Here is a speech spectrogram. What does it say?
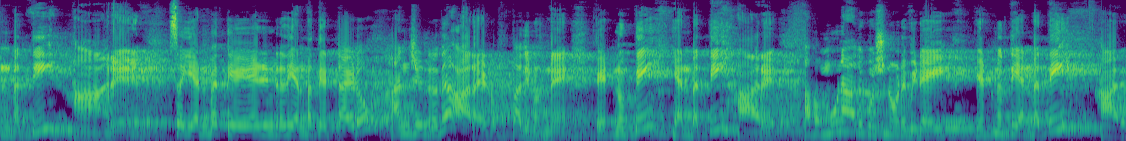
எண்பத்தி ஆறு. ஸோ எண்பத்தி ஏழுன்றது எண்பத்தி எட்டாயிடும் அஞ்சுன்றது ஆறாயிடும். பதினொன்னு. எட்நூத்தி எண்பத்தி ஆறு. அப்போ மூணாவது கொஸ்டினோட விடை எட்நூத்தி எண்பத்தி ஆறு.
